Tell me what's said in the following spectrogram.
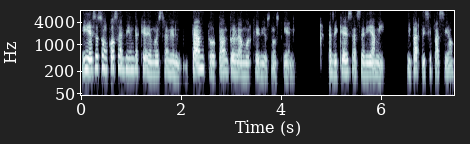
Y esas son cosas lindas que demuestran el, tanto, tanto el amor que Dios nos tiene. Así que esa sería mi, mi participación.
